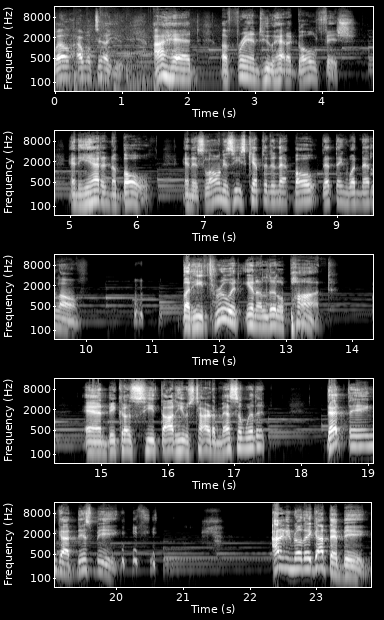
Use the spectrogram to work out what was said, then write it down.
Well i will tell you. I had a friend who had a goldfish and he had it in a bowl and as long as he's kept it in that bowl that thing wasn't that long but he threw it in a little pond and because he thought he was tired of messing with it, that thing got this big. I didn't even know they got that big.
